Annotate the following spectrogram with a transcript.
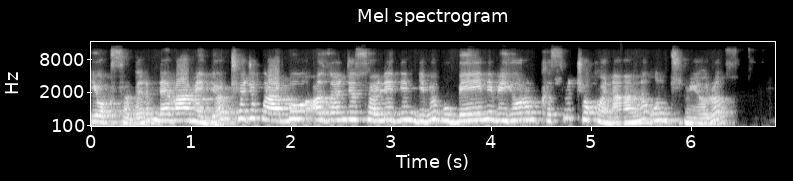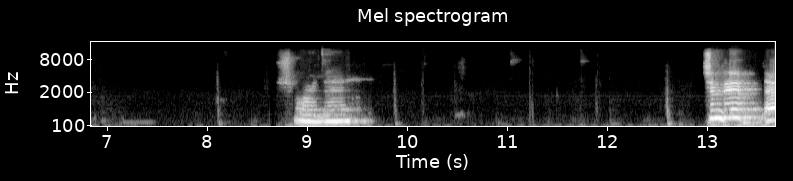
Yok sanırım. Devam ediyorum. Çocuklar bu az önce söylediğim gibi bu beğeni ve yorum kısmı çok önemli. Unutmuyoruz. Şöyle. Şimdi e,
